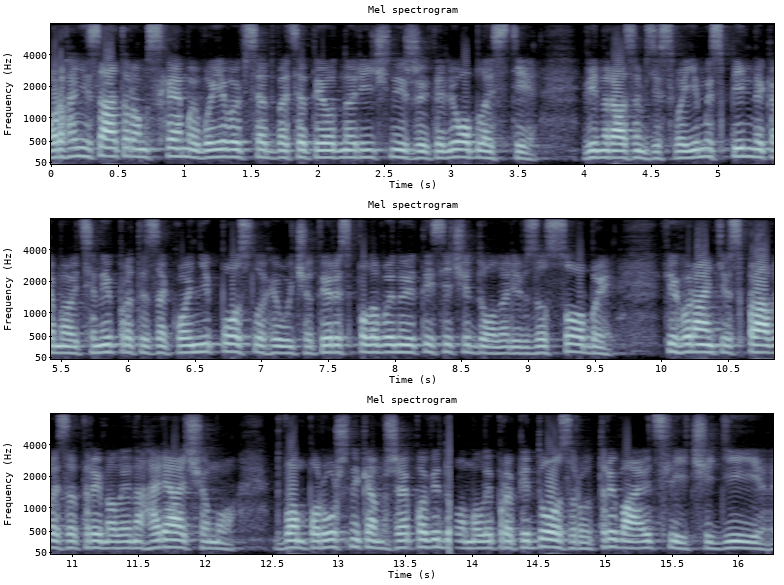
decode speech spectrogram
Організатором схеми виявився 21-річний житель області. Він разом зі своїми спільниками оцінив протизаконні послуги у 4,5 тисячі доларів з особи. Фігурантів справи затримали на гарячому. Двом порушникам вже повідомили про підозру. Тривають слідчі дії.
